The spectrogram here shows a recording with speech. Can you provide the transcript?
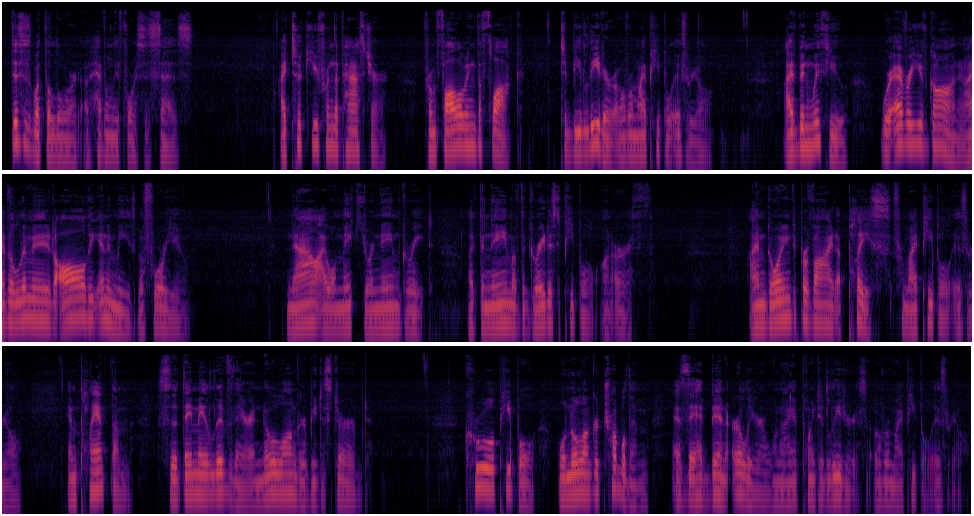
This is what the Lord of heavenly forces says. I took you from the pasture, from following the flock, to be leader over my people Israel. I've been with you wherever you've gone, and I've eliminated all the enemies before you. Now I will make your name great, like the name of the greatest people on earth. I am going to provide a place for my people Israel, and plant them so that they may live there and no longer be disturbed. Cruel people will no longer trouble them as they had been earlier when I appointed leaders over my people Israel.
